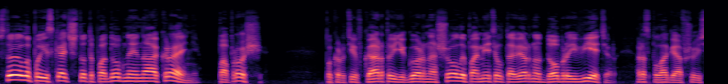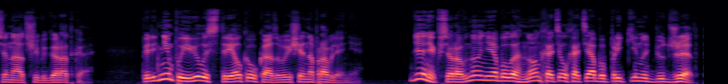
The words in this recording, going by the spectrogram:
Стоило поискать что-то подобное на окраине, попроще. Покрутив карту, Егор нашел и пометил таверну Добрый ветер, располагавшуюся на отшибе городка. Перед ним появилась стрелка, указывающая направление. Денег все равно не было, но он хотел хотя бы прикинуть бюджет,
